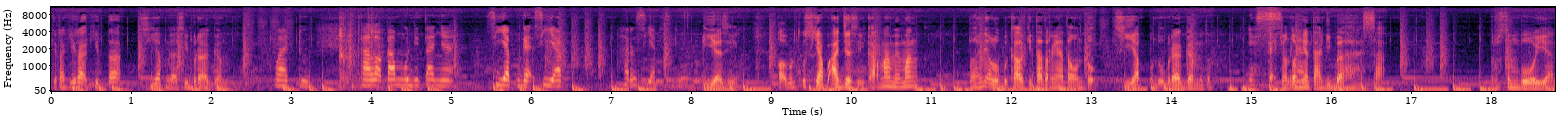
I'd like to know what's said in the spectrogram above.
kira-kira kita siap nggak sih beragam? Waduh kalau kamu ditanya siap nggak siap harus siap sih. Iya sih. Kalau menurutku siap aja sih karena memang banyak loh bekal kita ternyata untuk siap untuk beragam itu. Yes kayak contohnya tadi bahasa terus semboyan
